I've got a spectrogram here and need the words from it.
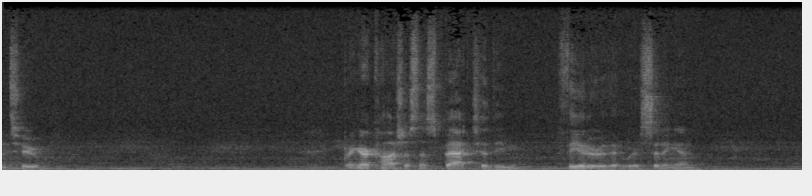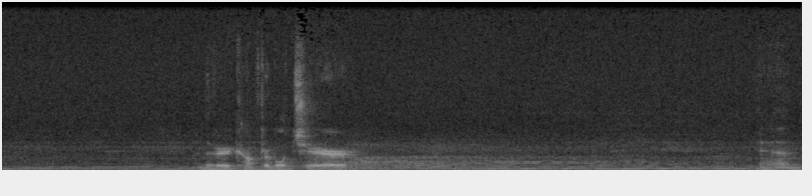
begin to bring our consciousness back to the theater that we're sitting in, in the very comfortable chair. And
